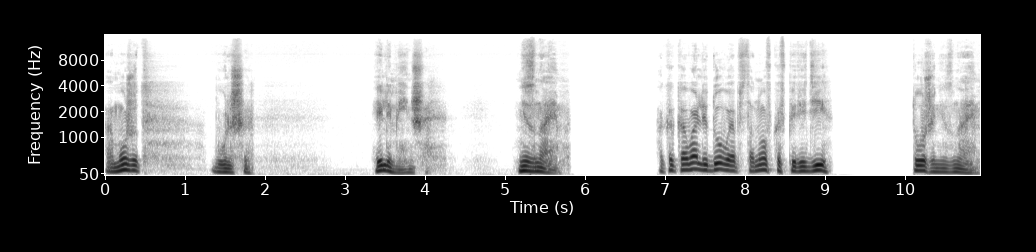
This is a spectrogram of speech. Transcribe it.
а может больше или меньше. Не знаем. А какова ледовая обстановка впереди, тоже не знаем.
